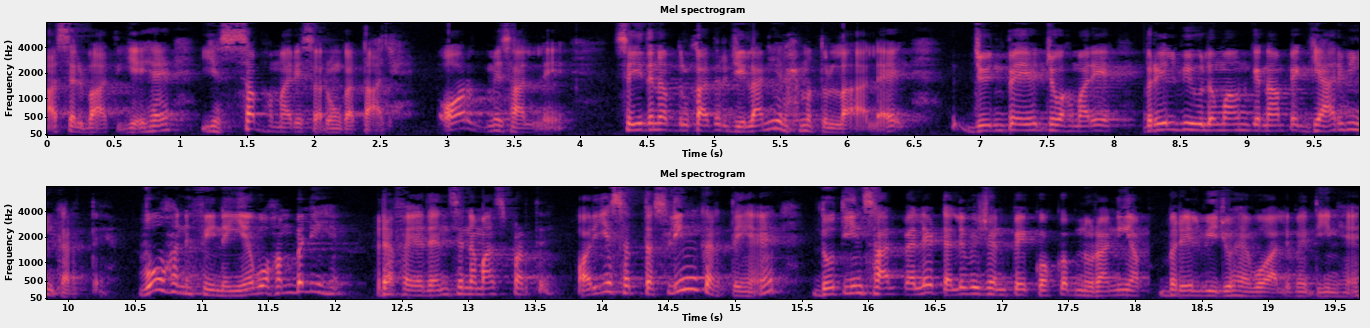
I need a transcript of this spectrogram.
اصل بات یہ ہے، یہ سب ہمارے سروں کا تاج ہے۔ اور مثال لیں سیدن عبد القادر جیلانی رحمت اللہ علیہ، جن پہ جو ہمارے بریلوی علماء ان کے نام پہ گیارہویں کرتے ہیں، وہ حنفی نہیں ہے وہ ہمبلی ہیں۔ رفع دین سے نماز پڑھتے۔ اور یہ سب تسلیم کرتے ہیں۔ دو تین سال پہلے ٹیلی ویژن پہ کوکب نورانی بریلوی جو ہے وہ عالم دین ہے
